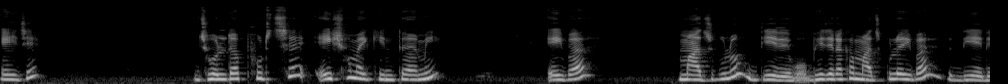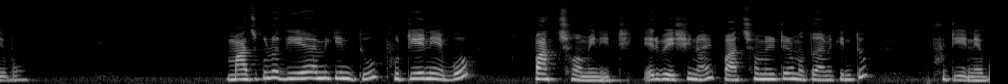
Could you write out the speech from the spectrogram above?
এই যে ঝোলটা ফুটছে, এই সময় কিন্তু আমি এইবার মাছগুলো দিয়ে দেব। ভেজে রাখা মাছগুলো এইবার দিয়ে দেব। মাছগুলো দিয়ে আমি কিন্তু ফুটিয়ে নেব পাঁচ ছ মিনিট। এর বেশি নয় পাঁচ ছ মিনিটের মতো আমি কিন্তু ফুটিয়ে নেব।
